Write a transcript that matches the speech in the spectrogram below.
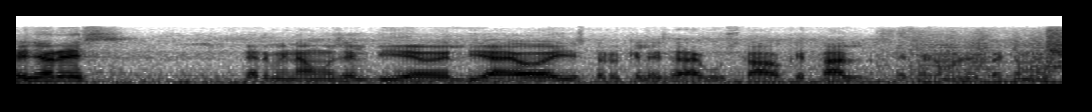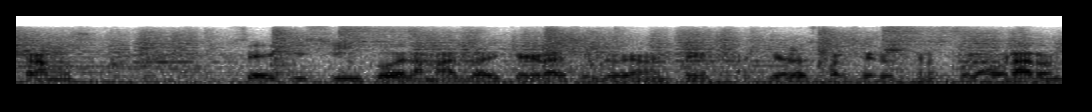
Señores, terminamos el video del día de hoy. Espero que les haya gustado. ¿Qué tal esa camioneta que mostramos? CX5 de la Mazda. Hay que agradecerle obviamente aquí a los parceros que nos colaboraron.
